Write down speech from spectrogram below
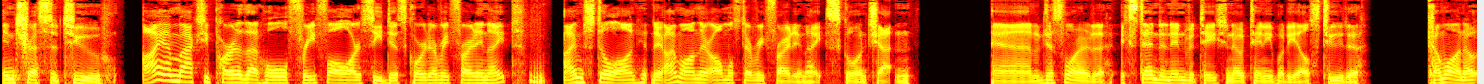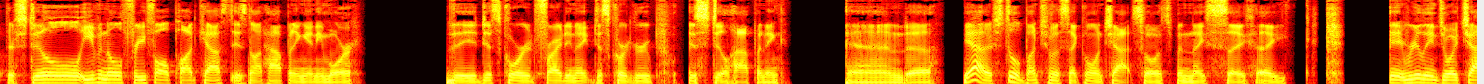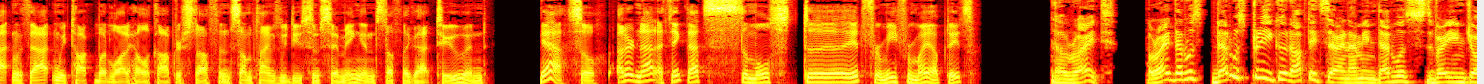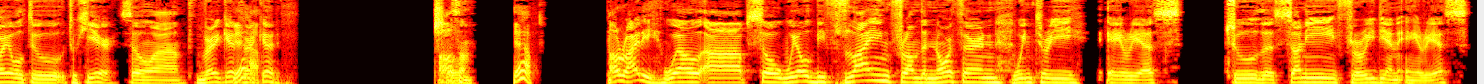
interested too, I am actually part of that whole free fall RC Discord every Friday night. I'm still on there. I'm on there almost every Friday night, going chatting, and I just wanted to extend an invitation out to anybody else too to come on out. There's still, even though free fall podcast is not happening anymore, the Discord Friday night Discord group is still happening. And uh, yeah, there's still a bunch of us that go and chat. So it's been nice. I, I, really enjoy chatting with that. And we talk about a lot of helicopter stuff. And sometimes we do some simming and stuff like that too. And yeah, so other than that, I think that's the most uh, it for me for my updates. All right. All right, that was that was pretty good updates there, and I mean that was very enjoyable to to hear. So uh, very good, yeah. very good, awesome. Yeah, Alrighty. Well, uh, so we'll be flying from the northern wintry areas to the sunny Floridian areas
